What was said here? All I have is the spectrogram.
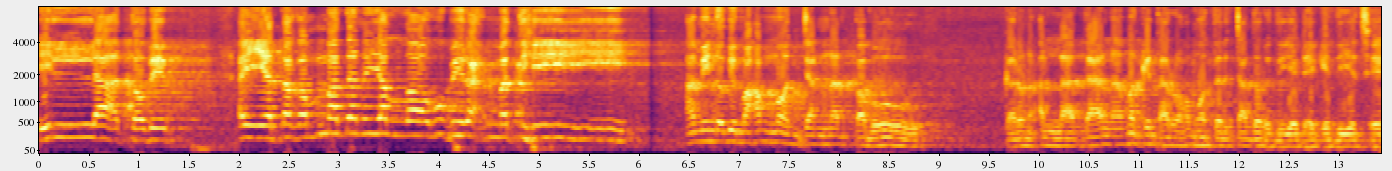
ইল্লা তবে আমি নবী মোহাম্মদ জান্নাত পাবো। কারণ আল্লাহ আমাকে তার রহমতের চাদর দিয়ে ঢেকে দিয়েছে।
